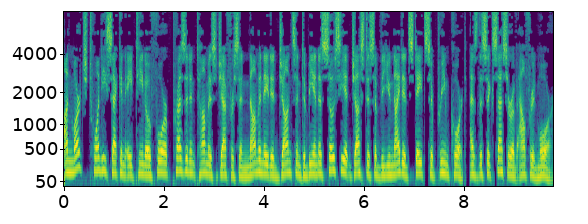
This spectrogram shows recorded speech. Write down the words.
On March 22, 1804 President Thomas Jefferson nominated Johnson to be an Associate Justice of the United States Supreme Court, as the successor of Alfred Moore.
